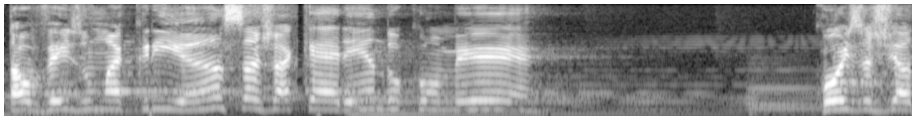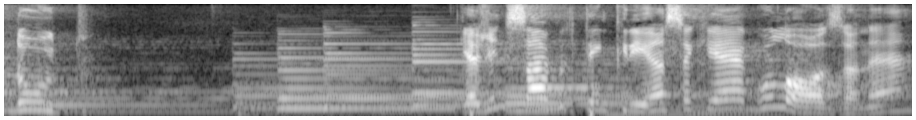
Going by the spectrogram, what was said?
talvez uma criança já querendo comer coisas de adulto. E a gente sabe que tem criança que é gulosa, né?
